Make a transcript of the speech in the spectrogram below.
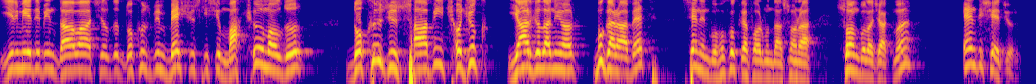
27 bin dava açıldı. 9500 kişi mahkum oldu. 900 sabi çocuk yargılanıyor. Bu garabet senin bu hukuk reformundan sonra son bulacak mı? Endişe ediyorum.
